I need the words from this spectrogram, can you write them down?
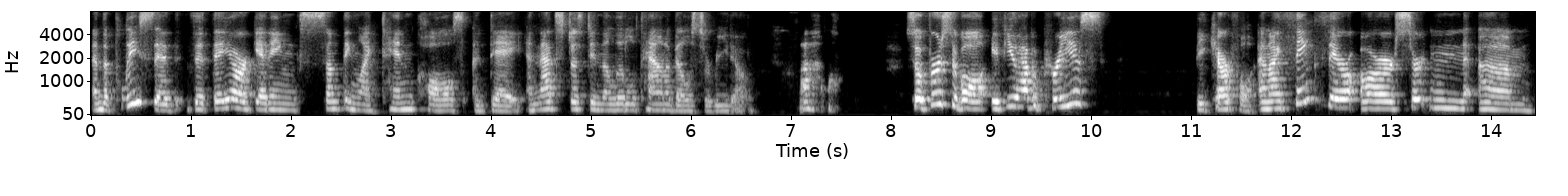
And the police said that they are getting something like 10 calls a day, and that's just in the little town of El Cerrito. Wow. So, first of all, if you have a Prius, be careful. And I think there are certain um,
